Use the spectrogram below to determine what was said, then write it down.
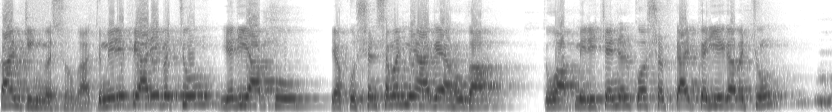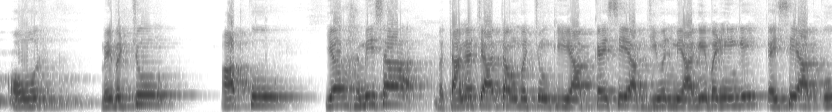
कंटिन्यूस होगा। तो मेरे प्यारे बच्चों, यदि आपको यह क्वेश्चन समझ में आ गया होगा तो आप मेरे चैनल को सब्सक्राइब करिएगा बच्चों। और मैं बच्चों, आपको यह हमेशा बताना चाहता हूँ बच्चों कि आप कैसे आप जीवन में आगे बढ़ेंगे, कैसे आपको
